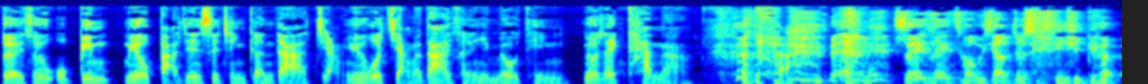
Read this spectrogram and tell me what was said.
对，所以我并没有把这件事情跟大家讲，因为我讲了，大家可能也没有听，没有在看呐。对啊，所以所以从小就是 一个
